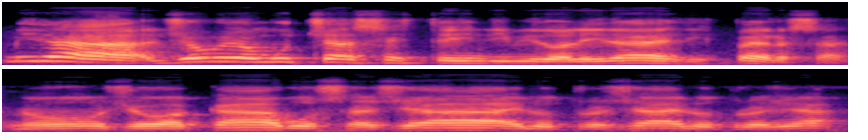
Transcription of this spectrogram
Mira, yo veo muchas este, individualidades dispersas, ¿no? Yo acá, vos allá, el otro allá, el otro allá,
